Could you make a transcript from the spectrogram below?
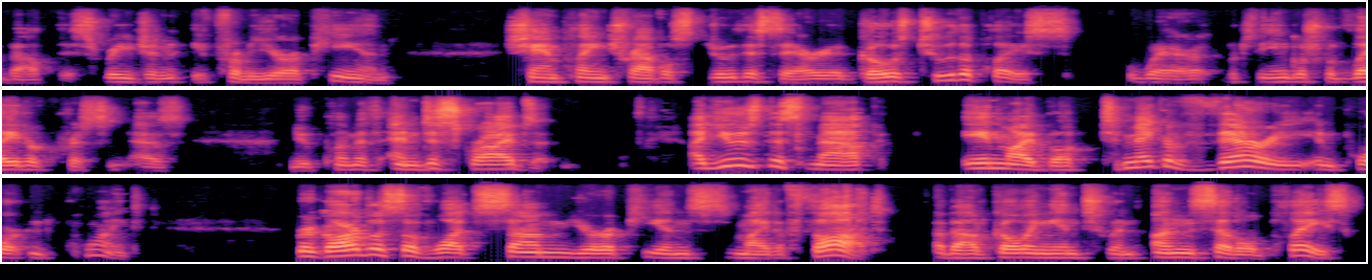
about this region from a European. Champlain travels through this area, goes to the place where, which the English would later christen as New Plymouth, and describes it. I use this map in my book to make a very important point. Regardless of what some Europeans might have thought about going into an unsettled place,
